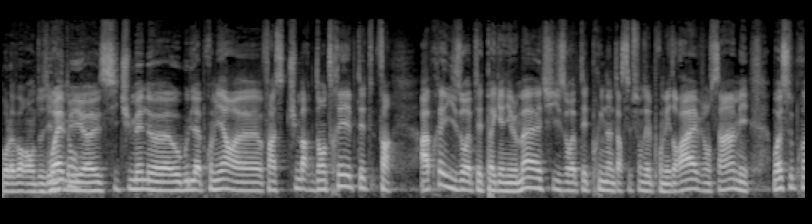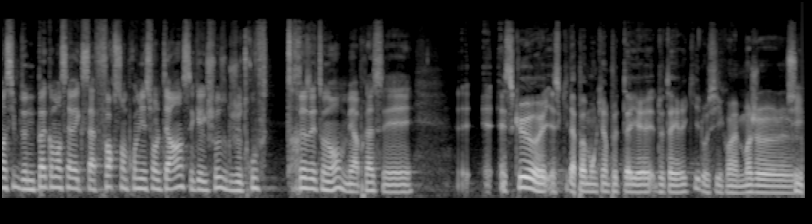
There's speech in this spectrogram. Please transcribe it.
pour l'avoir en deuxième ouais, mi-temps. mais euh, si tu mènes euh, au bout de la première, euh, enfin si tu marques d'entrée, peut-être, enfin après ils auraient peut-être pas gagné le match, ils auraient peut-être pris une interception dès le premier drive, j'en sais rien. Mais moi, ce principe de ne pas commencer avec sa force en premier sur le terrain, c'est quelque chose que je trouve très étonnant. Mais après, c'est Est-ce que est-ce qu'il n'a pas manqué un peu de, Ty- de Tyreek Hill aussi quand même? Moi, je, Si.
